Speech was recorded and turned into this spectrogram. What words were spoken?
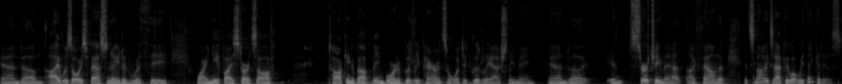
And um, I was always fascinated with the why Nephi starts off talking about being born of goodly parents and what did goodly actually mean. And uh, in searching that, I found that it's not exactly what we think it is.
